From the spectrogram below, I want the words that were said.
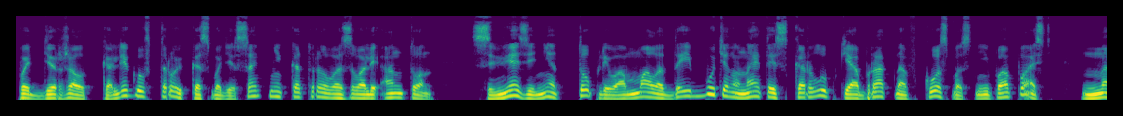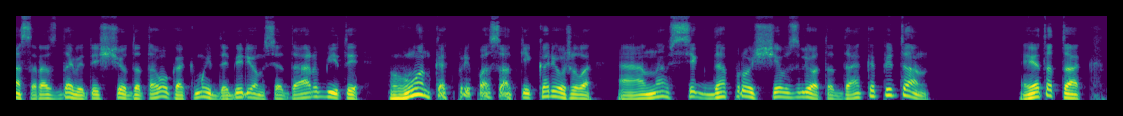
Поддержал коллегу второй космодесантник, которого звали Антон. Связи нет, топлива мало, да и будь оно на этой скорлупке обратно в космос не попасть. Нас раздавит еще до того, как мы доберемся до орбиты. Вон как при посадке корежила, а она всегда проще взлета, да, капитан?» «Это так»,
